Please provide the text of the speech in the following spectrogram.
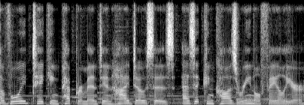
Avoid taking peppermint in high doses, as it can cause renal failure.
